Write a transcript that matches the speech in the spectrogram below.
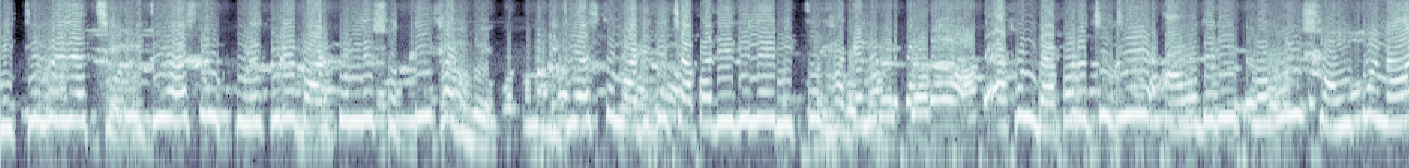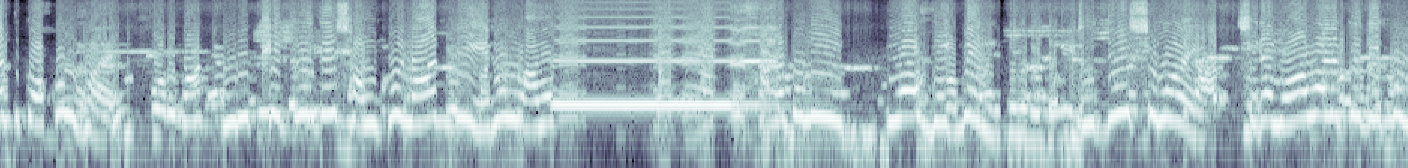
মিথ্যে হয়ে যাচ্ছে। ইতিহাস তো খুঁড়ে খুঁড়ে বার করলে সত্যিই থাকবে। ইতিহাস তো মাটিতে চাপা দিয়ে দিলে মিথ্যে থাকে না। এখন ব্যাপার হচ্ছে যে আমাদের এই প্রবল শঙ্খনাদ কখন হয়? কুরুক্ষেত্রতে শঙ্খনাদ দিয়ে এবং আমাদের সনাতনী ইতিহাস দেখবেন, যুদ্ধের সময় সেটা মহাভারতে দেখুন,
